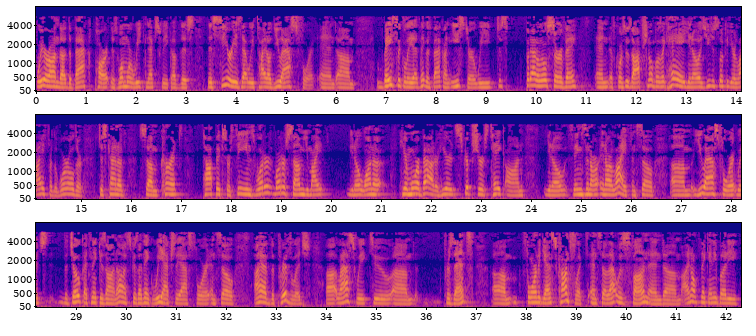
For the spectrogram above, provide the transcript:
We are on the, the back part. There's one more week next week of this this series that we've titled "You Asked for It," and um, basically, I think it was back on Easter. We just put out a little survey, and of course, it was optional. But it was like, hey, you know, as you just look at your life or the world, or just kind of some current topics or themes, what are what are some you might you know want to hear more about or hear Scripture's take on you know things in our in our life. And so um, you asked for it which the joke i think is on us because i think we actually asked for it. And so i have the privilege uh, last week to um, present um, for and against conflict. And so that was fun. And um, i don't think anybody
